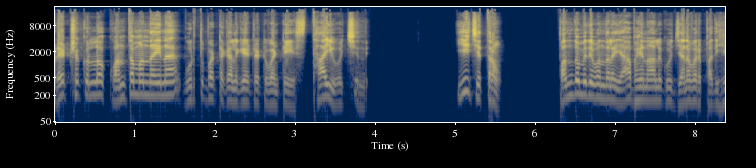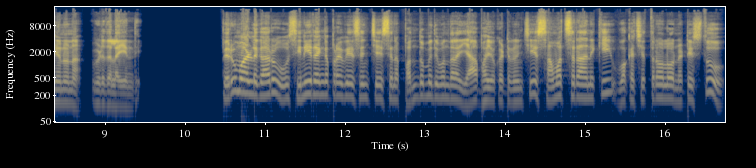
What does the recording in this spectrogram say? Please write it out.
ప్రేక్షకుల్లో కొంతమందైనా గుర్తుపట్టగలిగేటటువంటి స్థాయి వచ్చింది. ఈ చిత్రం పంతొమ్మిది వందల యాభై నాలుగు జనవరి పదిహేనున విడుదలయ్యింది పెరుమాళ్ళుగారు సినీరంగ ప్రవేశం చేసిన పంతొమ్మిది వందల యాభై ఒకటి నుంచి సంవత్సరానికి ఒక చిత్రంలో నటిస్తూ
